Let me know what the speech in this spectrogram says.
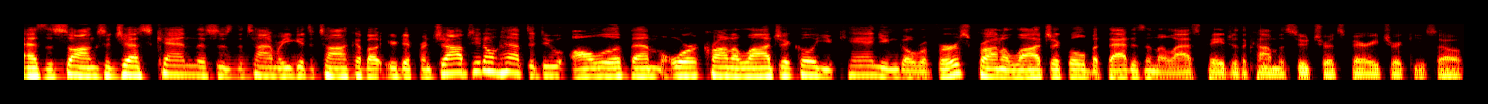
As the song suggests, Ken, this is the time where you get to talk about your different jobs. You don't have to do all of them or chronological. You can, you can go reverse chronological, but that is in the last page of the Kama Sutra. It's very tricky. So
